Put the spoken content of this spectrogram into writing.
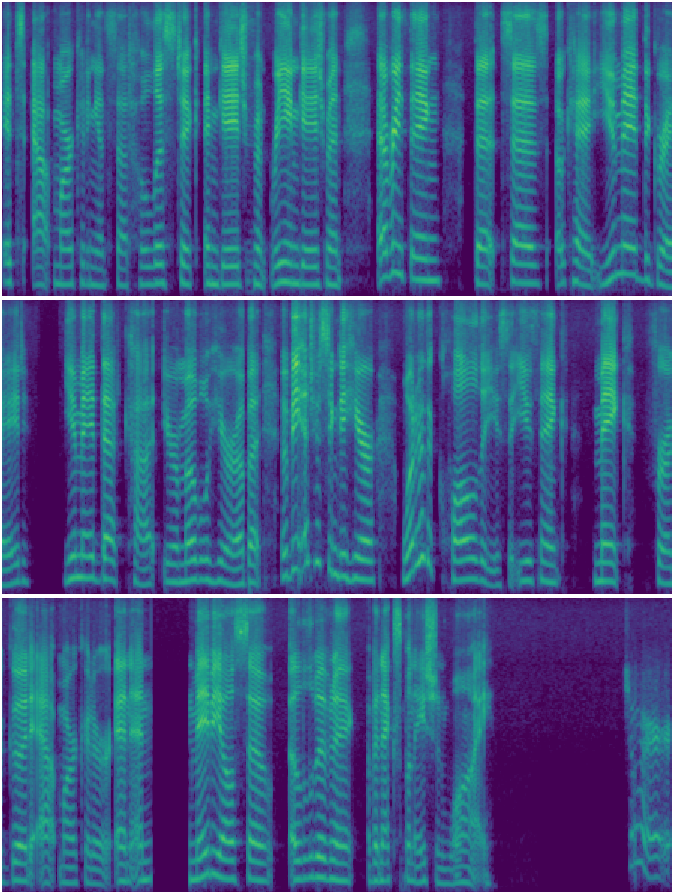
It's app marketing. It's that holistic engagement, re-engagement, everything that says, okay, you made the grade, you made that cut, you're a mobile hero. But it would be interesting to hear what are the qualities that you think make for a good app marketer, and and maybe also a little bit of an, of an explanation why. Sure.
